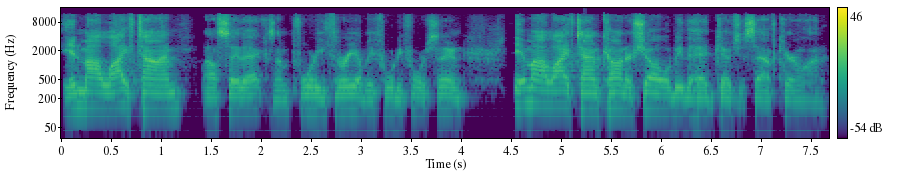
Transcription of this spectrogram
in my lifetime, I'll say that because I'm 43, I'll be 44 soon. In my lifetime, Connor Shaw will be the head coach at South Carolina.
